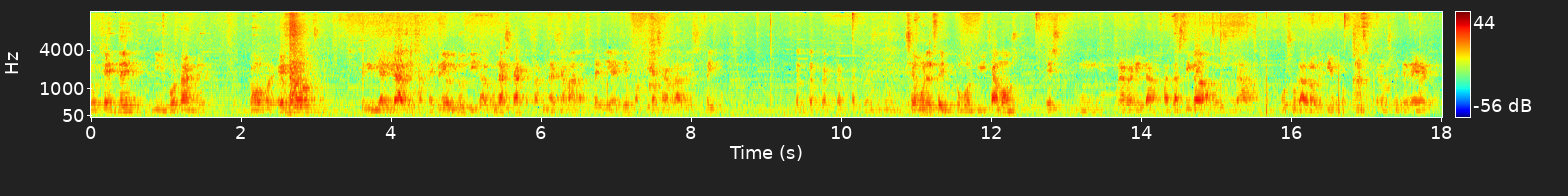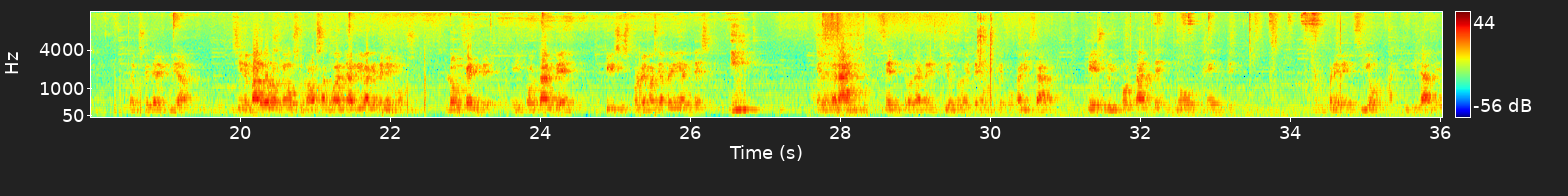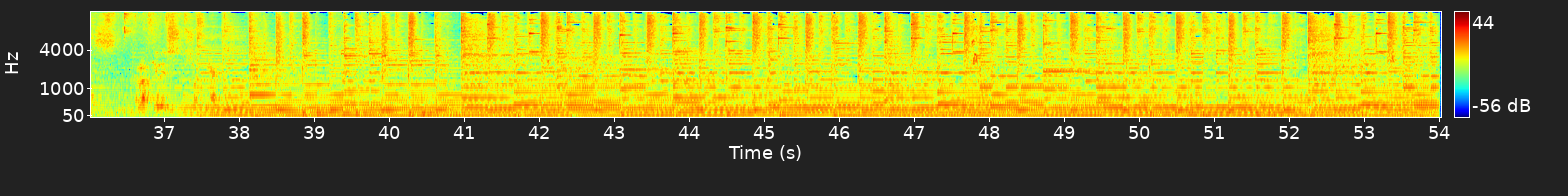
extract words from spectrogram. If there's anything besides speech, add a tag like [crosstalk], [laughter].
urgente ni importante. Como por ejemplo, trivialidades, ajetreo inútil, algunas cartas, algunas llamadas, pérdida de tiempo, actividades agradables, Facebook. [laughs] Según el Facebook como lo utilizamos, es una herramienta fantástica o es, una, o es un ladrón de tiempo. tenemos que tener, tenemos que tener cuidado. Sin embargo, nos vamos, vamos a cuadrar de arriba que tenemos lo urgente e importante, crisis, problemas y apremiantes y el gran centro de atención donde tenemos que focalizar, que es lo importante, no urgente, prevención, actividades, relaciones sociales.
